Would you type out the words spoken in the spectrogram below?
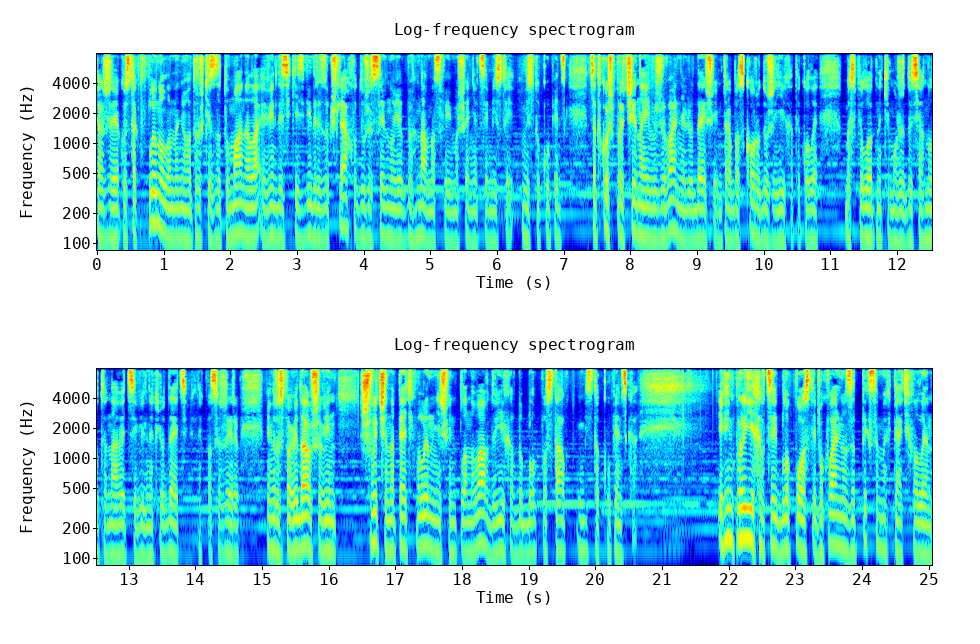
Каже, якось так вплинула на нього, трошки затуманила, і він десь якийсь відрізок шляху дуже сильно якби гнав на своїй машині в це місто, місто Куп'янськ. Це також причина і виживання людей, що їм треба скоро дуже їхати, коли безпілотники можуть досягнути навіть цивільних людей, цивільних пасажирів. Він розповідав, що він швидше на 5 хвилин, ніж він планував, доїхав до блокпоста міста Куп'янська. І він проїхав цей блокпост, і буквально за тих самих 5 хвилин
